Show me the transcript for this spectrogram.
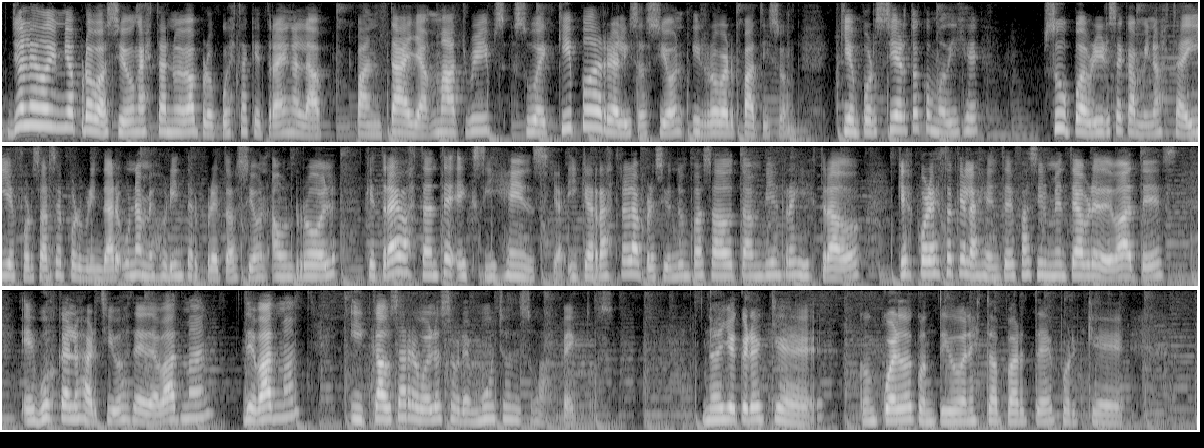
Yo le doy mi aprobación a esta nueva propuesta que traen a la pantalla Matt Reeves, su equipo de realización y Robert Pattinson, quien por cierto, como dije, supo abrirse camino hasta ahí y esforzarse por brindar una mejor interpretación a un rol que trae bastante exigencia y que arrastra la presión de un pasado tan bien registrado que es por esto que la gente fácilmente abre debates, eh, busca los archivos de Batman, de Batman y causa revuelo sobre muchos de sus aspectos. No, yo creo que concuerdo contigo en esta parte porque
